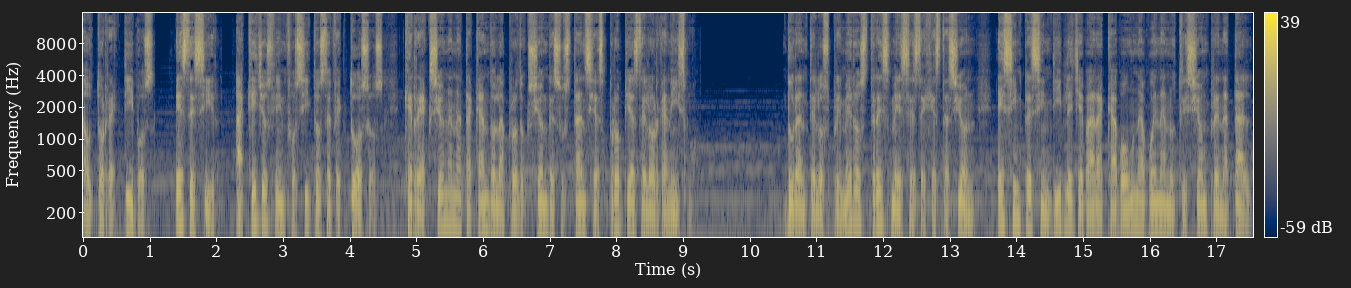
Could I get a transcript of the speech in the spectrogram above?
autorreactivos, es decir, aquellos linfocitos defectuosos que reaccionan atacando la producción de sustancias propias del organismo. Durante los primeros tres meses de gestación es imprescindible llevar a cabo una buena nutrición prenatal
